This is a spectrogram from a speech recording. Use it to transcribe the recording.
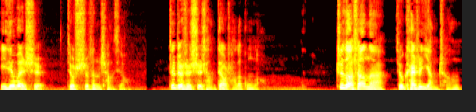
一经问世，就十分的畅销，这就是市场调查的功劳。制造商呢就开始养成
